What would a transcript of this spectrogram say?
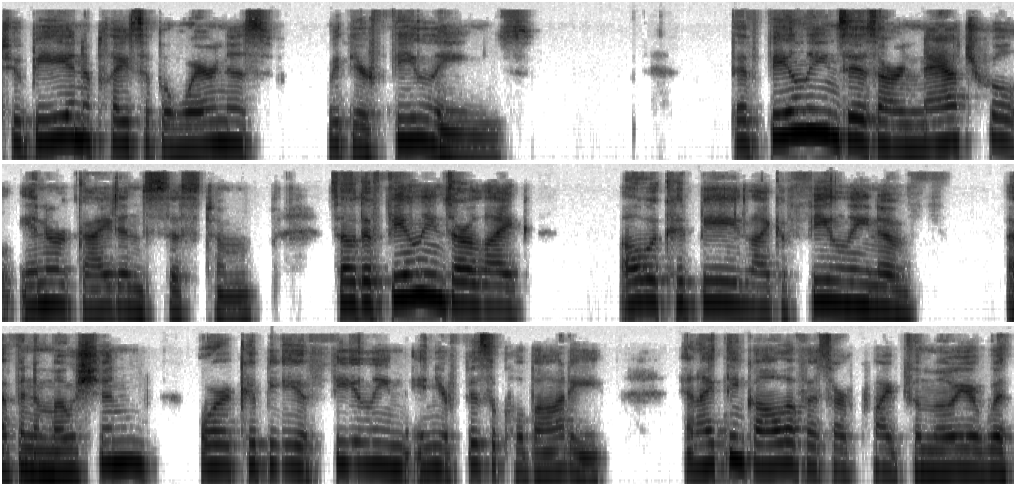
to be in a place of awareness with your feelings. The feelings is our natural inner guidance system. So the feelings are like, oh, it could be like a feeling of, of an emotion or it could be a feeling in your physical body. And I think all of us are quite familiar with,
